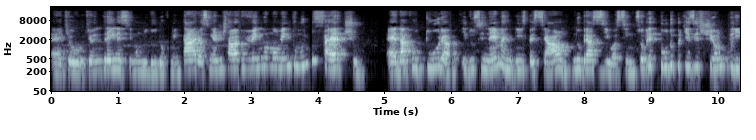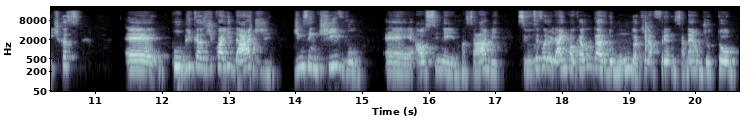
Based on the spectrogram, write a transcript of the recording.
é, que, eu, que eu entrei nesse mundo do documentário, assim, a gente estava vivendo um momento muito fértil é, da cultura e do cinema em especial no Brasil, assim, sobretudo porque existiam políticas é, públicas de qualidade, de incentivo é, ao cinema, sabe? Se você for olhar em qualquer lugar do mundo, aqui na França, né, onde eu estou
